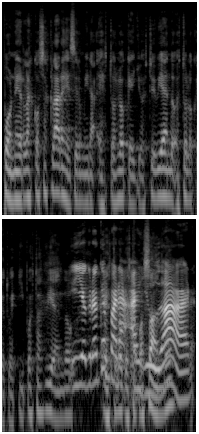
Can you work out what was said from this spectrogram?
poner las cosas claras y decir, mira, esto es lo que yo estoy viendo, esto es lo que tu equipo estás viendo. Y yo creo que para está pasando". ayudar,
